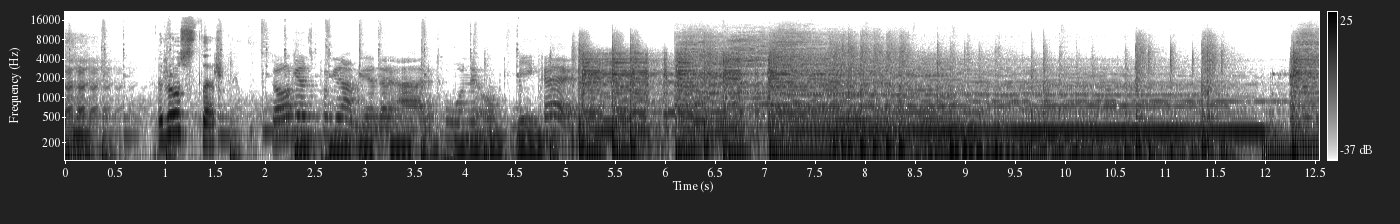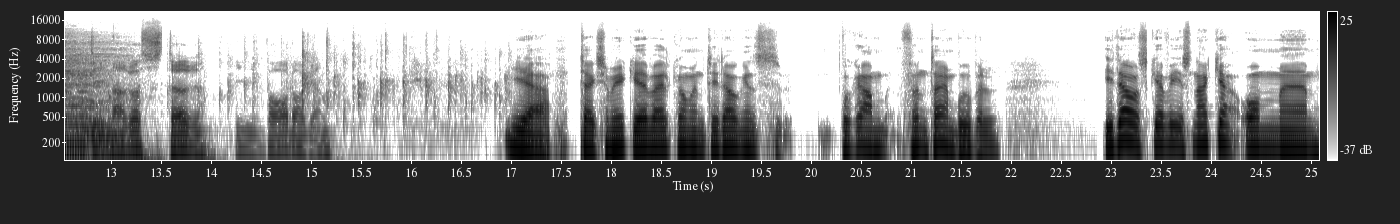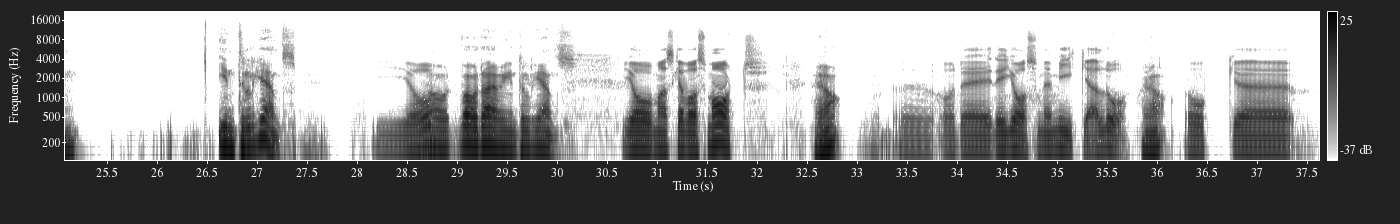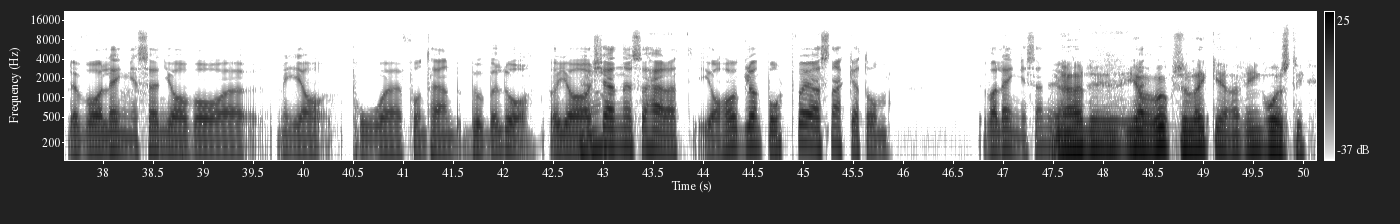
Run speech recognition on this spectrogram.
Röster. Röster. Dagens programledare är Tony och Mikael. Dina röster i vardagen. Ja, tack så mycket. Välkommen till dagens program Fontänbubbel. Idag ska vi snacka om eh, intelligens. Ja, Vad, vad är intelligens? ja, man ska vara smart. Ja, Eh, och det, det är jag som är Mikael då. ja, Och eh, det var länge sedan jag var eh, med på uh, Fontänbubbel då. Och jag Ja. känner så här att jag har glömt bort vad jag har snackat om. Det var länge sedan nu. ja det, jag är också lika ringrostig.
